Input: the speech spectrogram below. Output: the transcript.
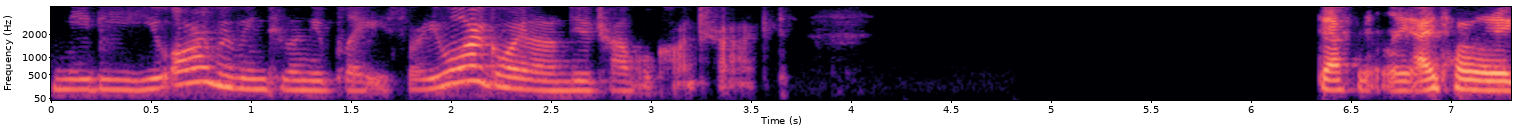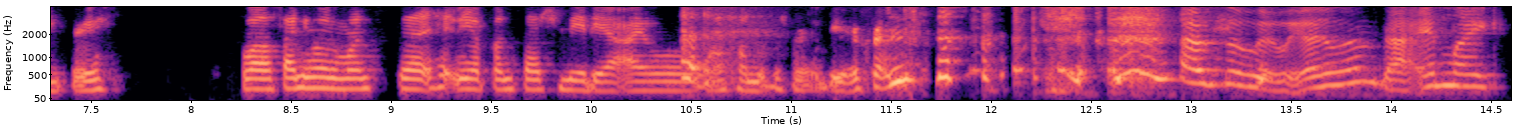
maybe you are moving to a new place or you are going on a new travel contract. Definitely. I totally agree. Well, if anyone wants to hit me up on social media, I will 100% be your friend. Absolutely. I love that. And like,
